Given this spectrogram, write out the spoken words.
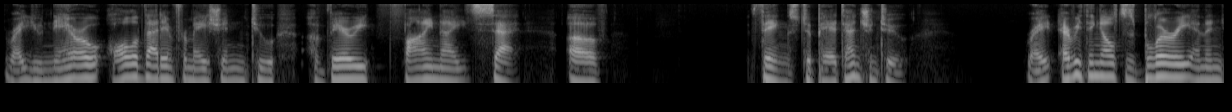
right? You narrow all of that information to a very finite set of things to pay attention to right? Everything else is blurry, and then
